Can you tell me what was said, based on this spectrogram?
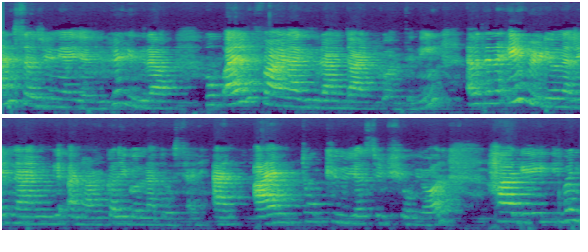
ನಾನು ಸೌಜನ್ಯ ಎಲ್ಲರೂ ಹೇಗಿದ್ದೀರಾ ಹೋಪ್ ಎಲ್ಲರೂ ಫೈನ್ ಆಗಿದ್ದೀರಾ ಅಂತ ಅನ್ಕೊಂತೀನಿ. ಅವತ್ತಿನ ಈ ವಿಡಿಯೋನಲ್ಲಿ ನಾನು ನಿಮಗೆ ಅನಾರ್ಕಲಿಗಳನ್ನ ತೋರಿಸ್ತೇನೆ. And I am too curious to show y'all ಹಾಗೆ even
